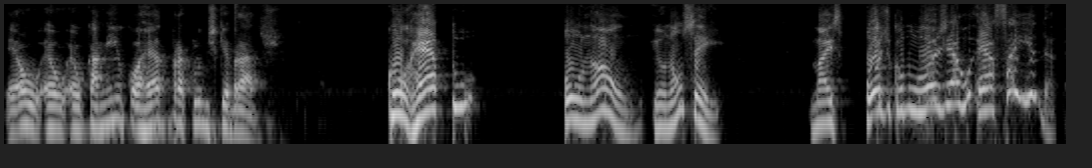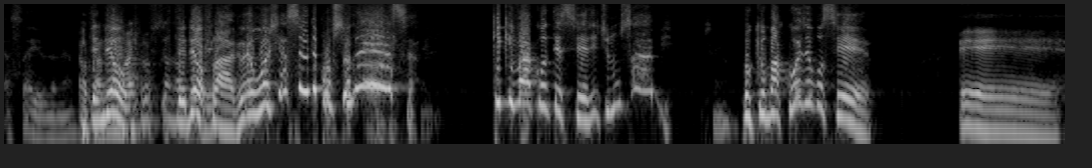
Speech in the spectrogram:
É o, é o, é o caminho correto para clubes quebrados? Correto ou não, eu não sei. Mas hoje, como hoje, é a, é a saída. É a saída, né? É Entendeu? Entendeu, Flávio? É, hoje a saída profissional é essa. O que, que vai acontecer? A gente não sabe. Sim. Porque uma coisa é você. É,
